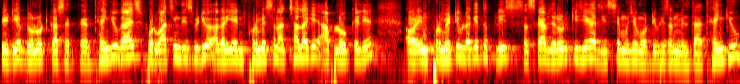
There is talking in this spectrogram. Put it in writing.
पीडीएफ डाउनलोड कर सकते हैं। Thank you guys for watching this video अगर ये इन्फॉर्मेशन अच्छा लगे आप लोग के लिए और इन्फॉर्मेटिव लगे तो प्लीज़ सब्सक्राइब ज़रूर कीजिएगा, जिससे मुझे मोटिवेशन मिलता है थैंक यू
